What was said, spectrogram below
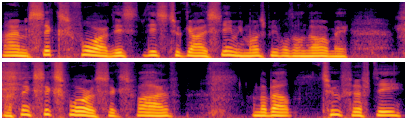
I'm six four. These these two guys see me. Most people don't know me. I think six four or six five. I'm about two fifty,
